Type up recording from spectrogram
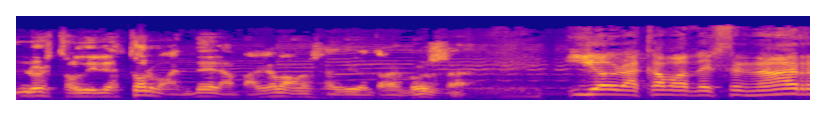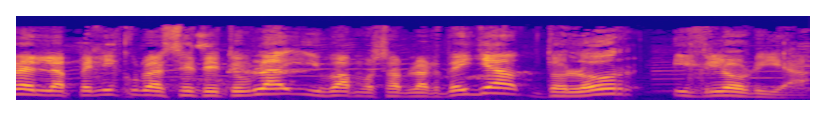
nuestro director bandera, ¿para qué vamos a decir otra cosa? Y ahora acaba de estrenar la película se titula y vamos a hablar de ella, Dolor y Gloria.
